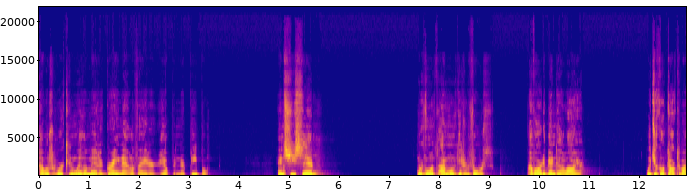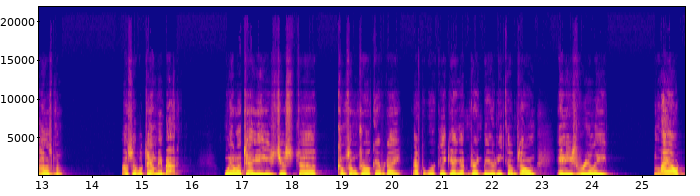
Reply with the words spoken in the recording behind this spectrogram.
I was working with them at a grain elevator, helping their people. And she said, We're going, I'm going to get a divorce. I've already been to a lawyer. Would you go talk to my husband? I said, Well, tell me about it. Well, I tell you, he's just uh, comes home drunk every day. After work, they gang up and drink beer, and he comes home and he's really loud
